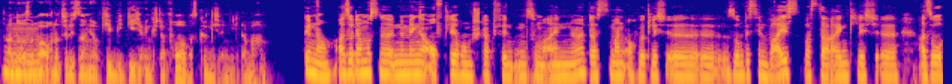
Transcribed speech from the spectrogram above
Das andere mhm. ist aber auch natürlich sagen, ja, okay, wie gehe ich eigentlich davor? Was könnte ich eigentlich da machen? Genau, also da muss eine, eine Menge Aufklärung stattfinden. Zum einen, ne, dass man auch wirklich äh, so ein bisschen weiß, was da eigentlich, äh, also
